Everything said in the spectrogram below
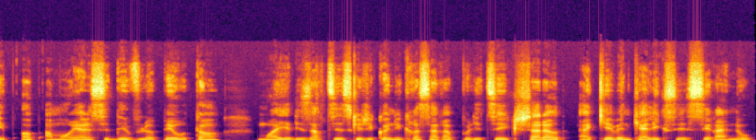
hip-hop à Montréal se développer autant. Moi, il y a des artistes que j'ai connus grâce à Rap Politique. Shout out à Kevin Calix et Cyrano.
